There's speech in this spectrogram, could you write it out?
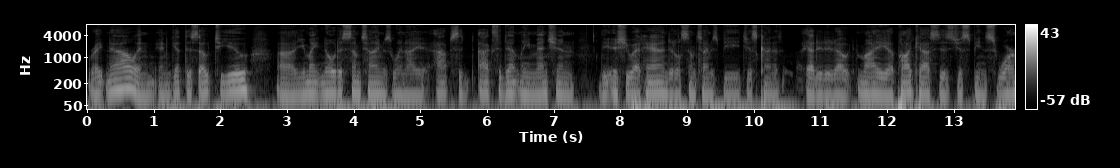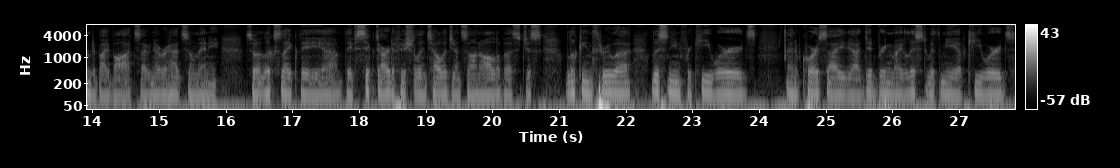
right now and, and get this out to you. Uh, you might notice sometimes when I accidentally mention the issue at hand, it'll sometimes be just kind of edited out. My uh, podcast is just being swarmed by bots. I've never had so many. So it looks like they uh, they've sicked artificial intelligence on all of us, just looking through, uh, listening for keywords, and of course, I uh, did bring my list with me of keywords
